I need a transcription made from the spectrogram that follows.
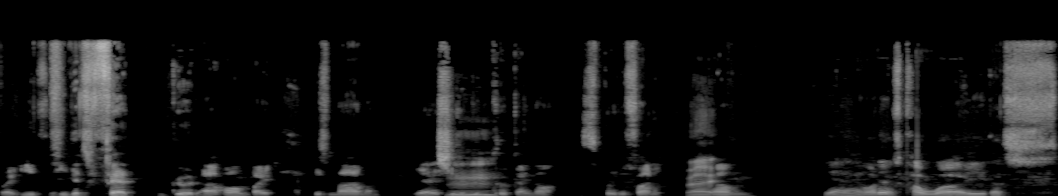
like he, he gets fed good at home by his mom and yeah, she's a Mm. good cook. I know it's pretty funny. right. Um, yeah, what else? Kauai. That's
